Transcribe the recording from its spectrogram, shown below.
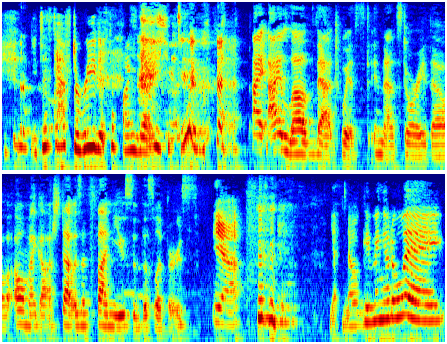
you just have to read it to find out. you do. I, I love that twist in that story, though. Oh my gosh, that was a fun use of the slippers. Yeah. yeah, no giving it away.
